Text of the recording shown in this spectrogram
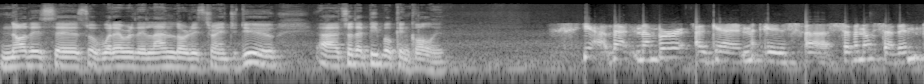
notices or whatever the landlord is trying to do, uh, so that people can call it. Yeah, that number again is uh, 707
